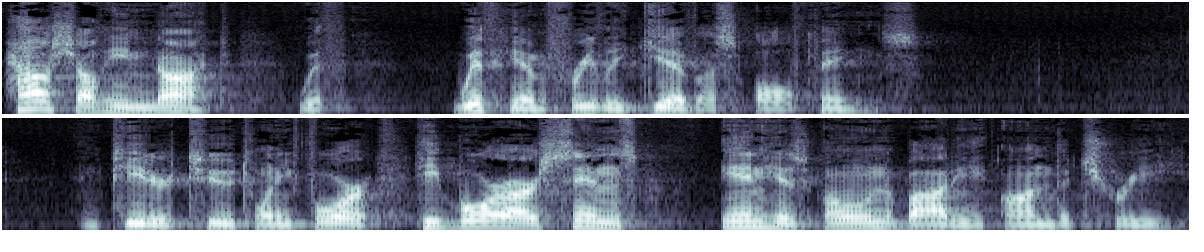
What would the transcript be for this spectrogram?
how shall he not with, with him freely give us all things? In Peter 2:24, he bore our sins in his own body on the tree.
